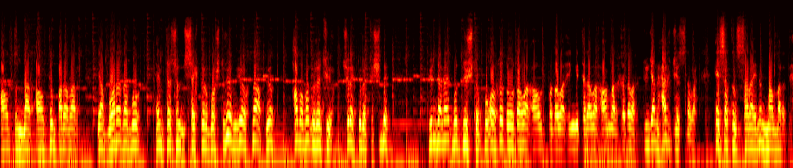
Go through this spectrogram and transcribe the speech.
altınlar, altın paralar. Ya bu arada bu emitasyon sektörü boş duruyor mu? Yok ne yapıyor? Hababa üretiyor. Sürekli üretiyor. Şimdi gündeme bu düştü. Bu Orta Doğu'da var, Avrupa'da var, İngiltere var, Amerika'da var. Dünyanın her ülkesinde var. Esad'ın sarayının malları diye.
